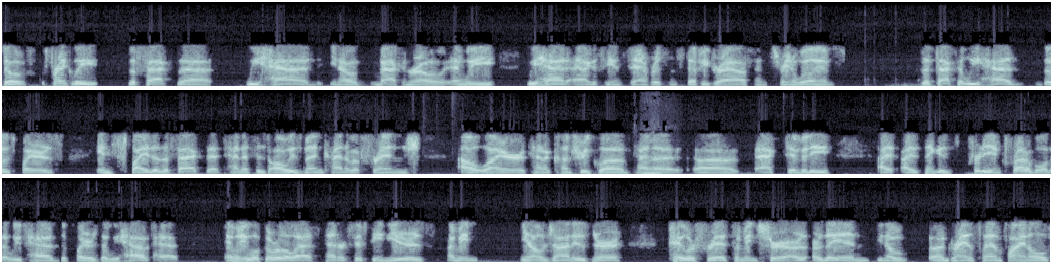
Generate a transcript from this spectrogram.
So frankly, the fact that we had, you know, McEnroe and we, we had Agassi and Sampras and Steffi Graf and Serena Williams, the fact that we had those players in spite of the fact that tennis has always been kind of a fringe outlier, kind of country club kind of, uh, activity. I, I think it's pretty incredible that we've had the players that we have had. And when you look over the last 10 or 15 years, I mean, you know, John Isner, Taylor Fritz, I mean, sure, are, are they in, you know, uh, Grand Slam finals?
